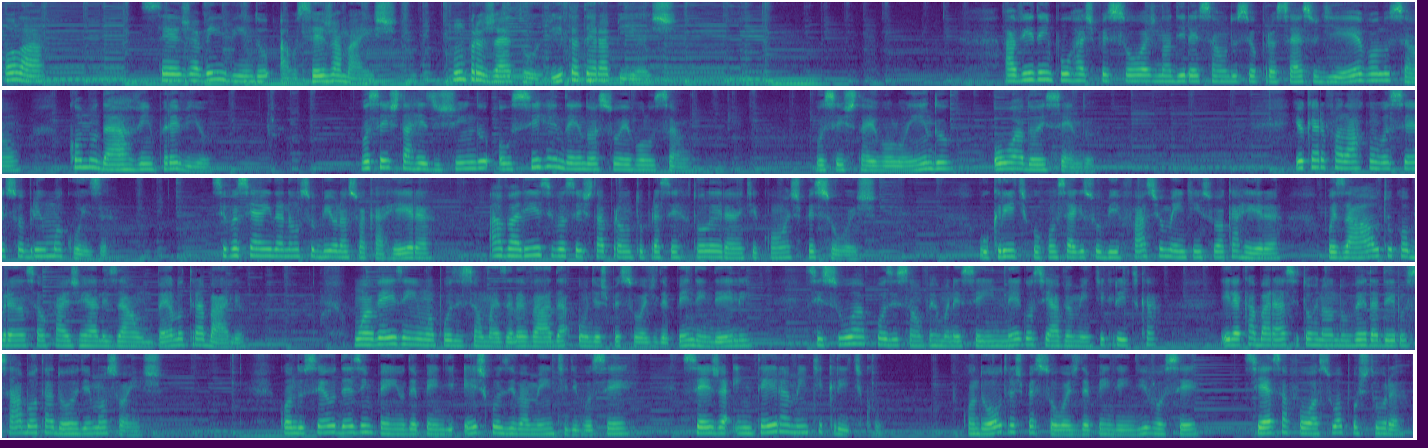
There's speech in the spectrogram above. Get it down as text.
Olá! Seja bem-vindo ao Seja Mais, um projeto Vita Terapias. A vida empurra as pessoas na direção do seu processo de evolução, como Darwin previu. Você está resistindo ou se rendendo à sua evolução? Você está evoluindo ou adoecendo? Eu quero falar com você sobre uma coisa se você ainda não subiu na sua carreira, avalie se você está pronto para ser tolerante com as pessoas. O crítico consegue subir facilmente em sua carreira, pois a autocobrança o faz realizar um belo trabalho. Uma vez em uma posição mais elevada, onde as pessoas dependem dele, se sua posição permanecer inegociavelmente crítica, ele acabará se tornando um verdadeiro sabotador de emoções. Quando seu desempenho depende exclusivamente de você, seja inteiramente crítico. Quando outras pessoas dependem de você, se essa for a sua postura,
